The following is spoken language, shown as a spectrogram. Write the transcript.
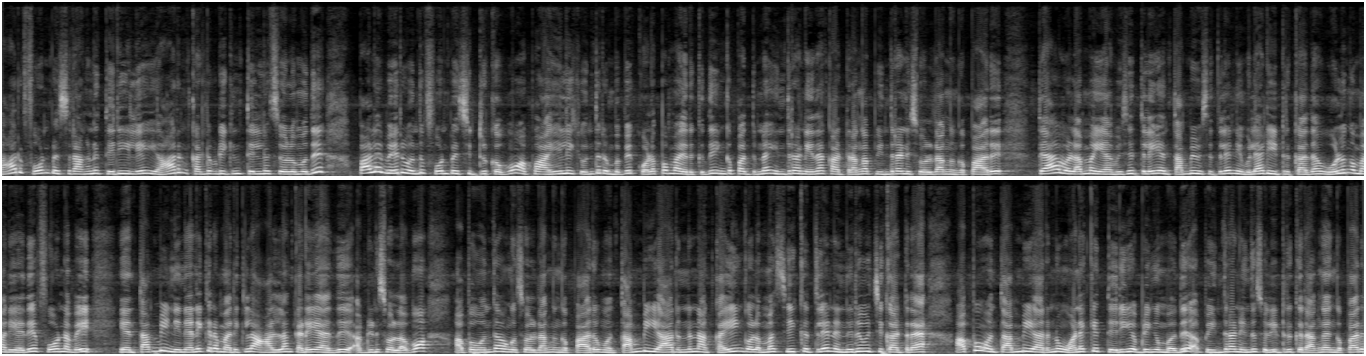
யார் ஃபோன் பேசுகிறாங்கன்னு தெரியலையே. யாருன்னு கண்டுபிடிக்கணும்னு தெரியல சொல்லும்போது பல பேர் வந்து ஃபோன் பேசிகிட்டு இருக்கவும் அப்போ அயலிக்கு வந்து ரொம்பவே குழப்பமாக இருக்குது. இங்கே பார்த்தோம்னா இந்திராணி தான் காட்டுறாங்க. அப்போ இந்திராணி சொல்கிறாங்க இங்கே பாரு தேவையில்லாமல் என் விஷயத்துலேயே என் தம்பி விஷயத்துல நீ விளையாடிட்டு இருக்காத. ஒழுங்கு மரியாதையே ஃபோனை வை. என் தம்பி நீ நினைக்கிற மாதிரிக்கெல்லாம் ஆள்லாம் கிடையாது அப்படின்னு சொல்லவும் அப்போ வந்து அவங்க சொல்கிறாங்க இங்கே பாரு உன் தம்பி யாருன்னு நான் கைங்கோலமாக சீக்கிரத்துலேயே நான் நிரூபிச்சு காட்டுறேன். அப்போ உன் தம்பி யாருன்னு உனக்கே தெரியும். அப்படிங்கும்போது அப்போ இந்திராணி வந்து சொல்லிட்டு இருக்கிறாங்க இங்கே பாரு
